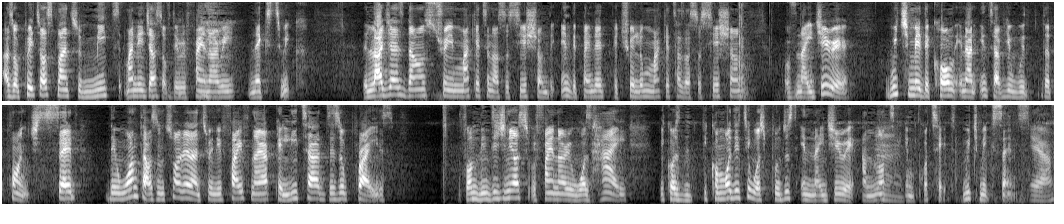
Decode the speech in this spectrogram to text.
as operators plan to meet managers of the refinery next week. The largest downstream marketing association, the Independent Petroleum Marketers Association of Nigeria, which made the call in an interview with The Punch, said the 1,225 naira per liter diesel price from the indigenous refinery was high because the, the commodity was produced in Nigeria and not hmm. imported, which makes sense. Yeah.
